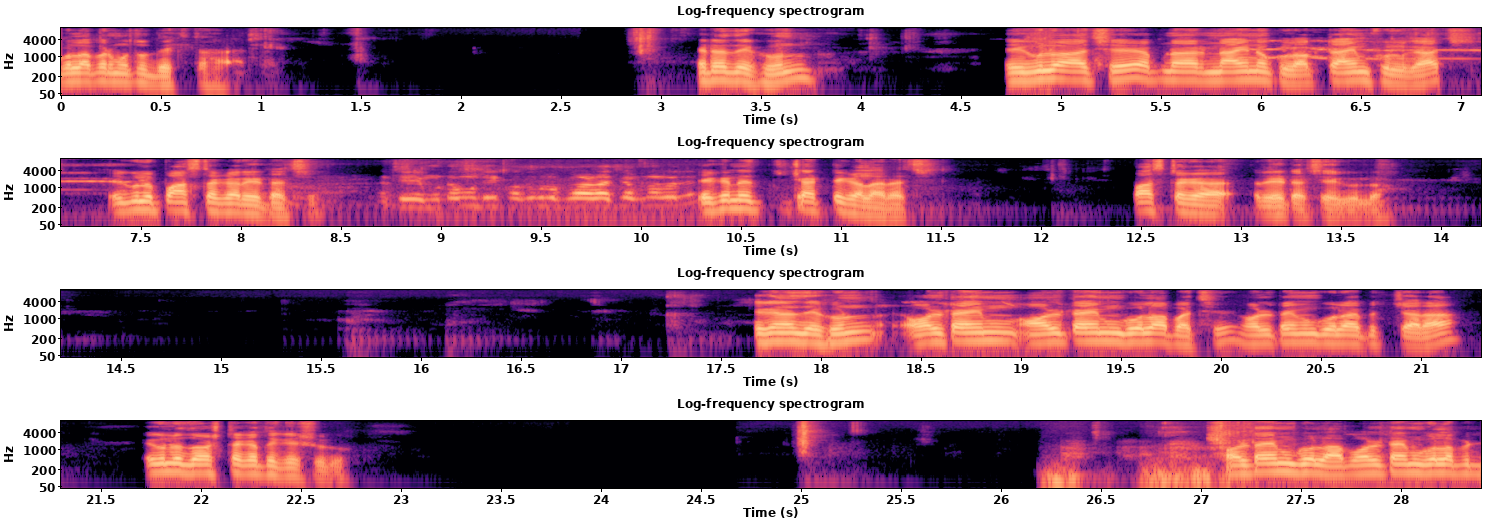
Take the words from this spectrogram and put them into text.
গোলাপের মতো দেখতে হয়। এটা দেখুন এগুলো আছে আপনার নাইন ও ক্লক টাইম ফুল গাছ এগুলো পাঁচ টাকা রেট আছে। আচ্ছা এখানে চারটে কালার আছে। পাঁচ টাকা রেট আছে এগুলো। এখানে দেখুন অল টাইম অল টাইম গোলাপ আছে অল টাইম গোলাপের চারা এগুলো দশ টাকা থেকে শুরু। অল টাইম গোলাপ অল টাইম গোলাপের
